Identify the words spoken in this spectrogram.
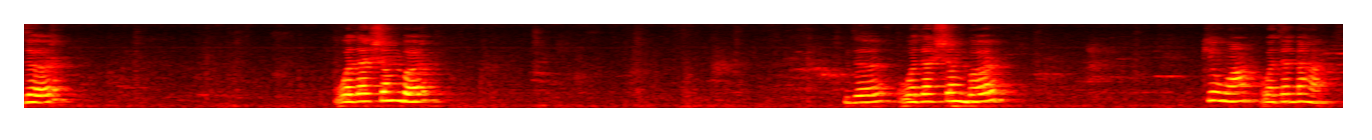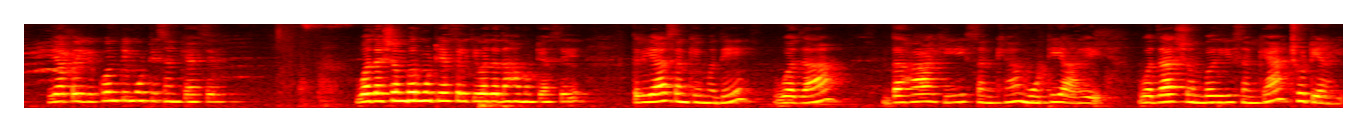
जर वजा शंभर जर वजा शंभर किंवा वजा दहा यापैकी कोणती मोठी संख्या असेल? वजा शंभर मोठी असेल की वजा दहा मोठी असेल? तर या संख्येमध्ये वजा दहा ही संख्या मोठी आहे. वजा शंभर ही संख्या छोटी आहे.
